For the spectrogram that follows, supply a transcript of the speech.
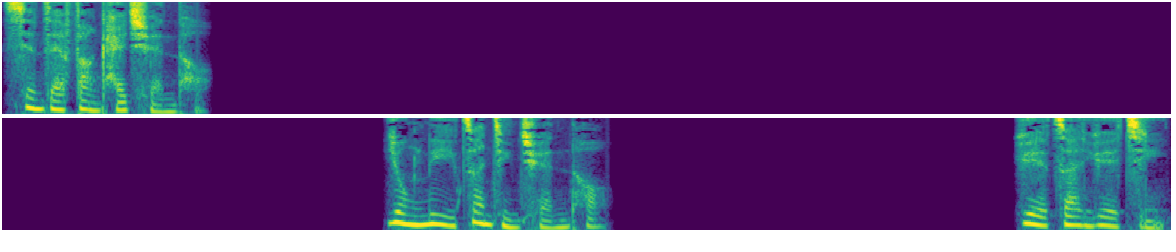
现在放开拳头。用力攥紧拳头。越攥越紧。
